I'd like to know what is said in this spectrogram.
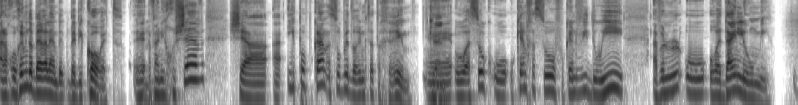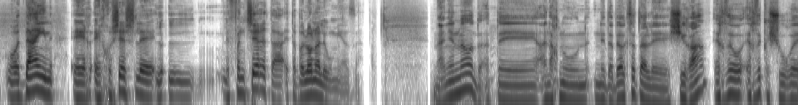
אנחנו יכולים לדבר עליהם בב- בביקורת. Mm. אה, ואני חושב שההיפ-הופ כאן עסוק בדברים קצת אחרים. כן. אה, הוא עסוק, הוא, הוא כן חשוף, הוא כן וידואי, אבל הוא, הוא, הוא עדיין לאומי. הוא עדיין אה, אה, חושש ל, ל, לפנצ'ר את, ה, את הבלון הלאומי הזה. מעניין מאוד. את, אה, אנחנו נדבר קצת על אה, שירה. איך זה, איך זה קשור אה,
